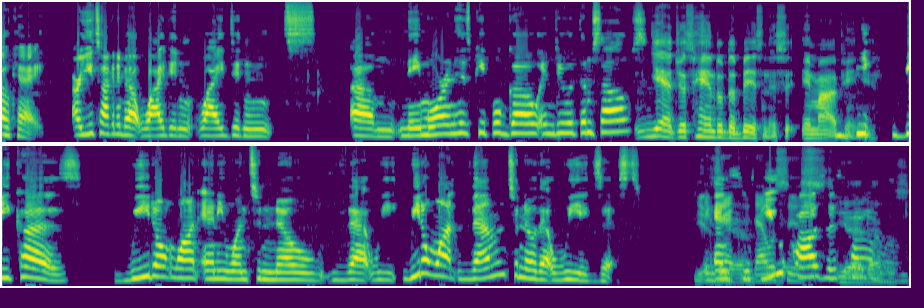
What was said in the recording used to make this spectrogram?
okay. Are you talking about why didn't why didn't um Namor and his people go and do it themselves? Yeah, just handle the business, in my opinion. Because we don't want anyone to know that we we don't want them to know that we exist. Yeah. And Exactly. if That you was cause this Yeah, problem, was-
